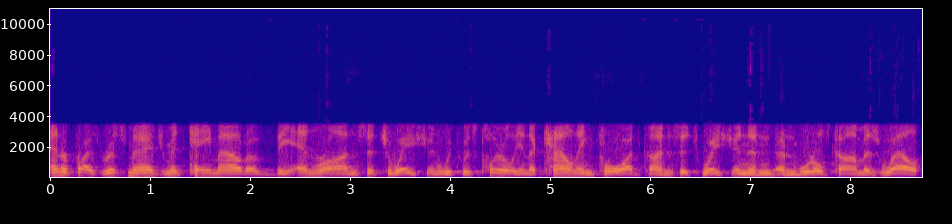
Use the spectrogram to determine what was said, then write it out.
enterprise risk management came out of the Enron situation, which was clearly an accounting fraud kind of situation, and, and WorldCom as well.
